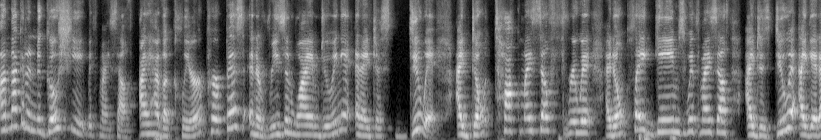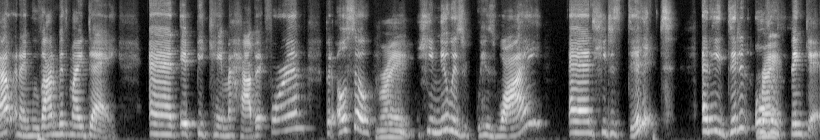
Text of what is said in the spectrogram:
I'm not going to negotiate with myself. I have a clear purpose and a reason why I'm doing it, and I just do it. I don't talk myself through it. I don't play games with myself. I just do it. I get out and I move on with my day. And it became a habit for him. But also, right, he, knew his his why, and he just did it. And he didn't overthink right. it.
